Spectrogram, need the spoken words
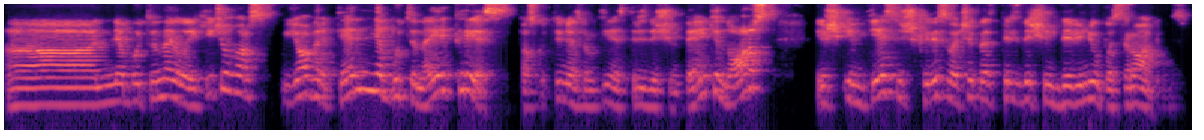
nebūtinai laikyčiau, nors jo vertė nebūtinai ir kris. Paskutinės rungtynės 35, nors iš imties iškris va šitas 39 pasirodymas.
